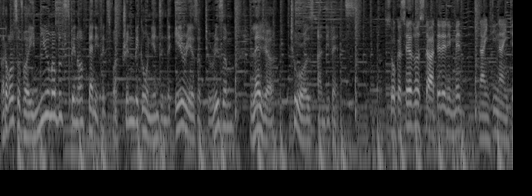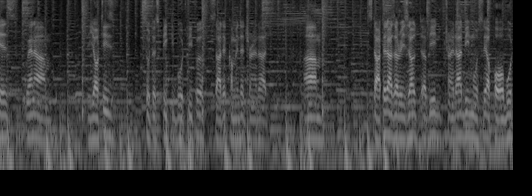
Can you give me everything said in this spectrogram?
but also for innumerable spin-off benefits for Trinbagonians in the areas of tourism, leisure, tours, and events. Soca Sails was started in the mid-1990s when um, the yachties so to speak, the boat people started coming to Trinidad. Um, started as a result of being, Trinidad being mostly a powerboat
